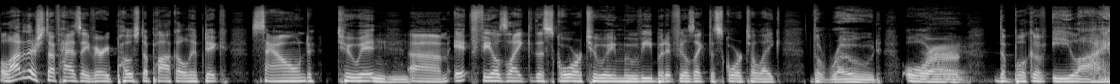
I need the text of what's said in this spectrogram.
A lot of their stuff has a very post-apocalyptic sound to it. Mm-hmm. Um, it feels like the score to a movie, but it feels like the score to like The Road or Right. the Book of Eli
